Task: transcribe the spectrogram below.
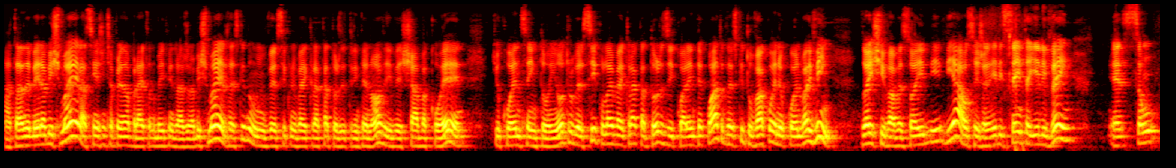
Atadebeira Bishmael, assim a gente aprende na Braita no Beit Midrash da Bishmael, está escrito no versículo em Vaikra 14:39, e Veshava Cohen, que o Cohen sentou. Em outro versículo, lá em Vaikra 14:44, está escrito Vá Cohen, o Cohen vai vir. Zoishiva Biá, ou seja, ele senta e ele vem, é, são,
